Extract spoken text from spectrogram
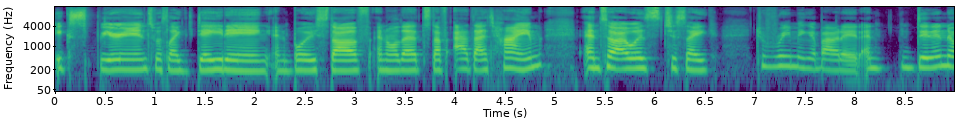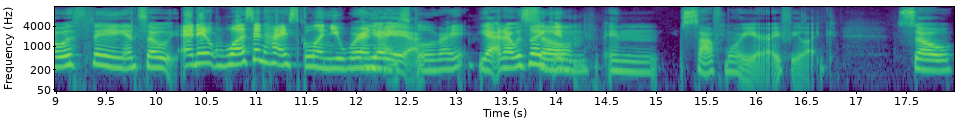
experience with like dating and boy stuff and all that stuff at that time, and so I was just like dreaming about it and didn't know a thing. And so and it was in high school and you were in Yeah, high yeah, school, right? Yeah, and I was like So- in in sophomore year, I feel like. So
